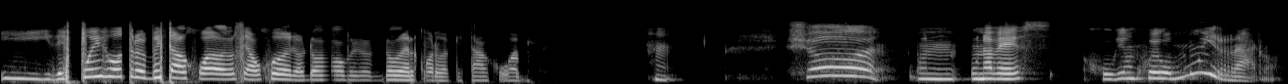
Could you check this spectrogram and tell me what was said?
Y después otro vez estaban jugando, no sé, un juego de los nombres, no, no me recuerdo a qué estaban jugando. hmm. Yo un- una vez jugué un juego muy raro.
